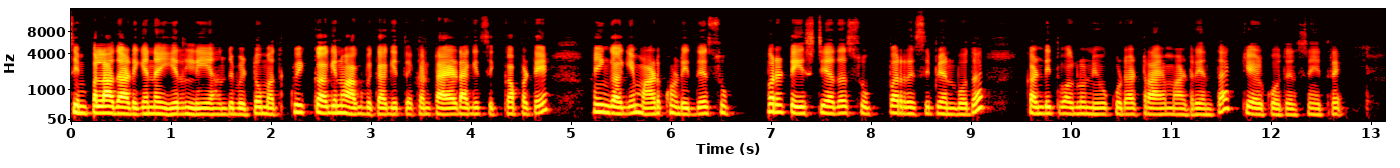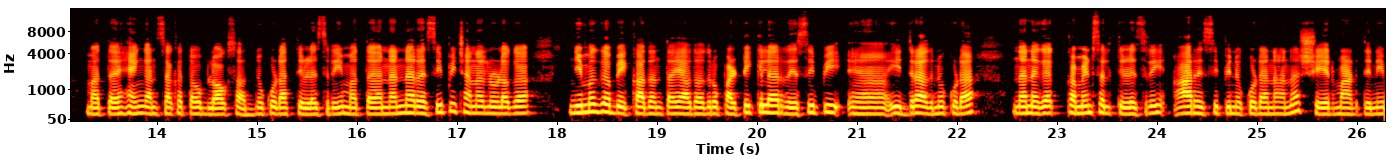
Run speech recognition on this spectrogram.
ಸಿಂಪಲ್ ಆದ ಅಡುಗೆನ ಇರಲಿ ಅಂದುಬಿಟ್ಟು ಮತ್ತು ಕ್ವಿಕ್ಕಾಗಿನೂ ಆಗಬೇಕಾಗಿತ್ತು, ಯಾಕಂದ್ರೆ ಟಯರ್ಡ್ ಆಗಿ ಸಿಕ್ಕಾಪಟ್ಟೆ ಹೀಗಾಗಿ ಮಾಡ್ಕೊಂಡಿದ್ದೆ. ಸೂಪರ್ ಟೇಸ್ಟಿಯಾದ ಸೂಪರ್ ರೆಸಿಪಿ ಅನ್ಬೋದು. ಖಂಡಿತವಾಗ್ಲೂ ನೀವು ಕೂಡ ಟ್ರೈ ಮಾಡಿರಿ ಅಂತ ಕೇಳ್ಕೊತೀನಿ ಸ್ನೇಹಿತರೆ. ಮತ್ತು ಹೆಂಗೆ ಅನ್ಸಕತ್ತವು ಬ್ಲಾಗ್ಸ್ ಅದನ್ನು ಕೂಡ ತಿಳಿಸ್ರಿ. ಮತ್ತು ನನ್ನ ರೆಸಿಪಿ ಚಾನಲ್ ಒಳಗೆ ನಿಮಗೆ ಬೇಕಾದಂಥ ಯಾವುದಾದ್ರೂ ಪರ್ಟಿಕ್ಯುಲರ್ ರೆಸಿಪಿ ಇದ್ರೆ ಅದನ್ನು ಕೂಡ ನನಗೆ ಕಮೆಂಟ್ಸಲ್ಲಿ ತಿಳಿಸ್ರಿ. ಆ ರೆಸಿಪಿನೂ ಕೂಡ ನಾನು ಶೇರ್ ಮಾಡ್ತೀನಿ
